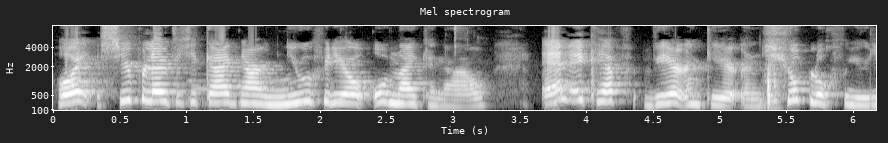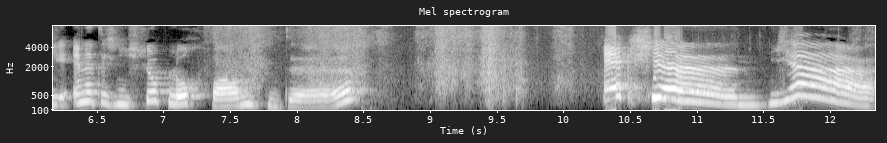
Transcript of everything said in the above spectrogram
Hoi, superleuk dat je kijkt naar een nieuwe video op mijn kanaal. En ik heb weer een keer een shoplog voor jullie. En het is een shoplog van de... Action! Ja!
